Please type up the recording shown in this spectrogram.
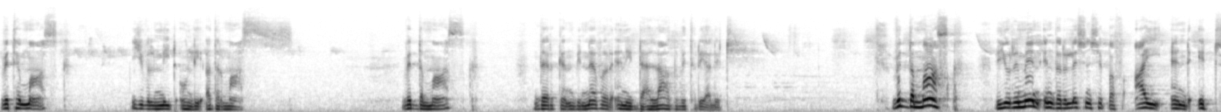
With a mask, you will meet only other masks. With the mask, there can be never any dialogue with reality. With the mask, you remain in the relationship of I and it.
